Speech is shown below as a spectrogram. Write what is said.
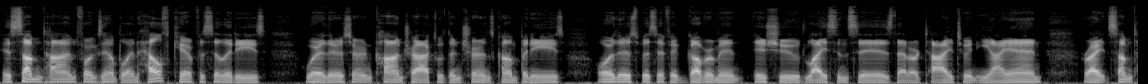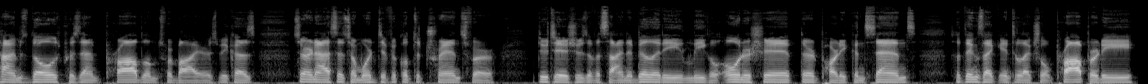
is sometimes, for example, in healthcare facilities where there's certain contracts with insurance companies or there's specific government issued licenses that are tied to an EIN, right? Sometimes those present problems for buyers because certain assets are more difficult to transfer due to issues of assignability, legal ownership, third party consents. So things like intellectual property,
